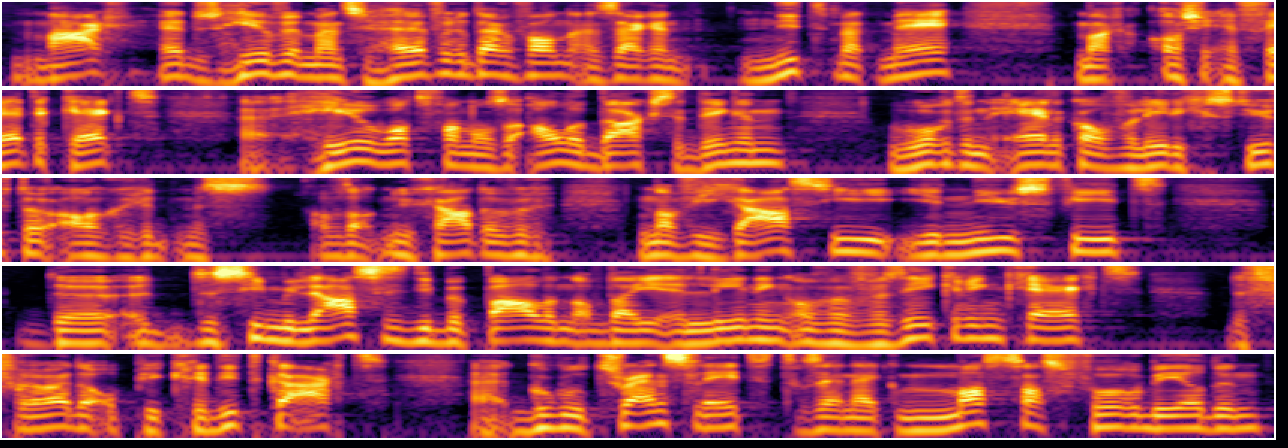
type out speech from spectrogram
Maar, hè, dus heel veel mensen huiveren daarvan en zeggen niet met mij. Maar als je in feite kijkt, uh, heel wat van onze alledaagse dingen worden eigenlijk al volledig gestuurd door algoritmes. Of dat nu gaat over navigatie, je nieuwsfeed, de, de simulaties die bepalen of dat je een lening of een verzekering krijgt, de fraude op je kredietkaart, uh, Google Translate. Er zijn eigenlijk massa's voorbeelden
